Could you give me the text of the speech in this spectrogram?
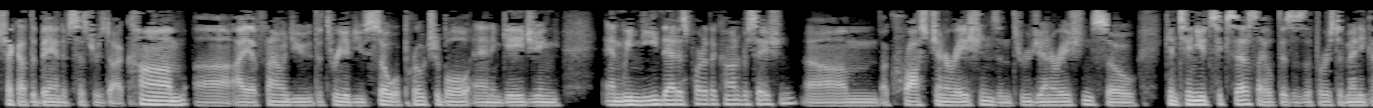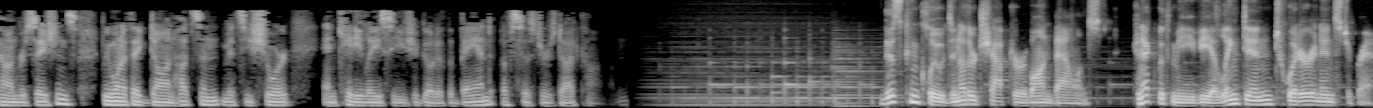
Check out the bandofsisters.com. Uh, I have found you, the three of you, so approachable and engaging. And we need that as part of the conversation, um, across generations and through generations. So continued success. I hope this is the first of many conversations. We want to thank Dawn Hudson, Mitzi Short, and Katie Lacey. You should go to thebandofsisters.com. This concludes another chapter of On Balance. Connect with me via LinkedIn, Twitter, and Instagram.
